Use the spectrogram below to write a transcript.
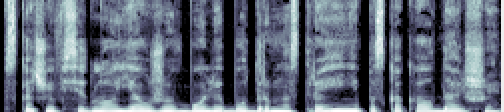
Вскочив в седло, я уже в более бодром настроении поскакал дальше.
